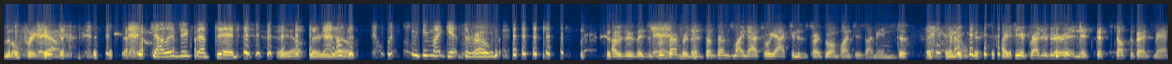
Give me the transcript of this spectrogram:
little freaked out. Challenge accepted. yep, there you go. you might get thrown. I was going to say, just remember that sometimes my natural reaction is to start throwing punches. I mean, just you know, I see a predator and it's, it's self defense, man.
